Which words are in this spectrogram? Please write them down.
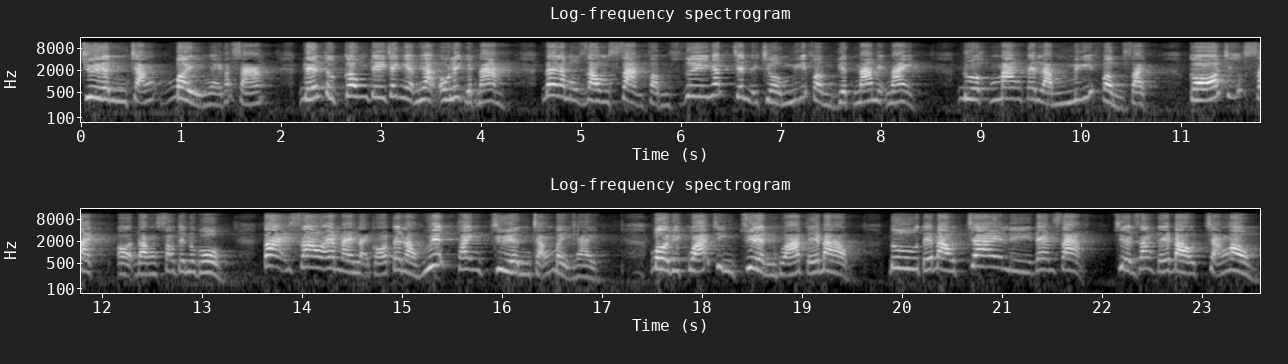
truyền trắng 7 ngày phát sáng đến từ công ty trách nhiệm hữu hạn Olic Việt Nam. Đây là một dòng sản phẩm duy nhất trên thị trường mỹ phẩm Việt Nam hiện nay, được mang tên là mỹ phẩm sạch có chữ sạch ở đằng sau tên logo. Tại sao em này lại có tên là huyết thanh truyền trắng 7 ngày? Bởi vì quá trình chuyển hóa tế bào, từ tế bào chai lì đen sạm chuyển sang tế bào trắng hồng.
